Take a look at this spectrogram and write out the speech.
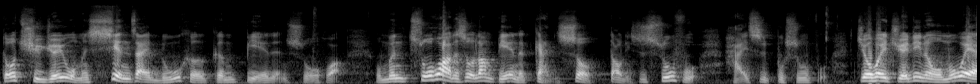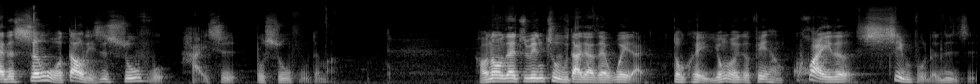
都取决于我们现在如何跟别人说话。我们说话的时候，让别人的感受到底是舒服还是不舒服，就会决定了我们未来的生活到底是舒服还是不舒服的嘛。好，那我在这边祝福大家，在未来都可以拥有一个非常快乐、幸福的日子。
